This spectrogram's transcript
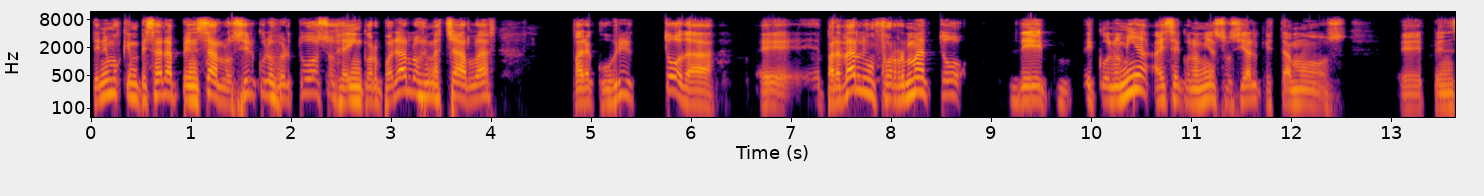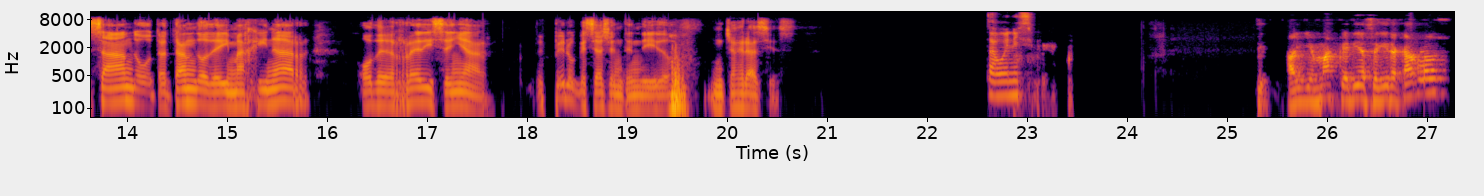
tenemos que empezar a pensar los círculos virtuosos e incorporarlos en las charlas para cubrir toda, eh, para darle un formato de economía a esa economía social que estamos eh, pensando o tratando de imaginar o de rediseñar. Espero que se haya entendido. Muchas gracias. Está buenísimo. ¿Alguien más quería seguir a Carlos?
